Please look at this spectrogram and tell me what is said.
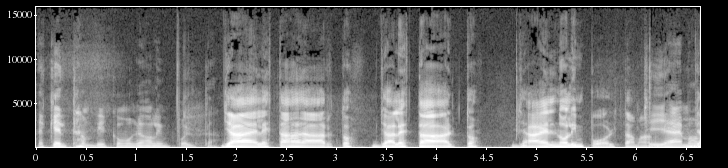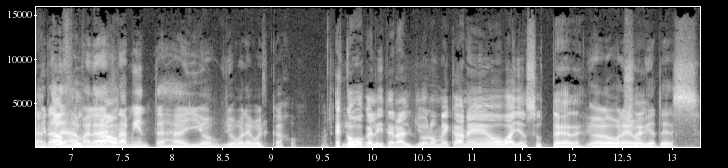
Es que él también como que no le importa. ya él está harto, ya él está harto. Ya a él no le importa, mano. Y ya, mejor, ya mira, está déjame las frustrado. herramientas ahí, yo, yo brego el cajo. Es como que literal, yo lo mecaneo, váyanse ustedes. Yo lo brego, Sí. fíjate. eso.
